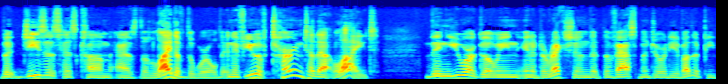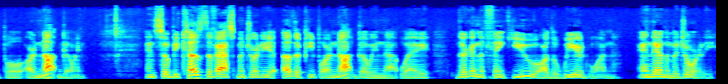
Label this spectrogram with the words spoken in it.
But Jesus has come as the light of the world. And if you have turned to that light, then you are going in a direction that the vast majority of other people are not going. And so, because the vast majority of other people are not going that way, they're going to think you are the weird one, and they're the majority.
